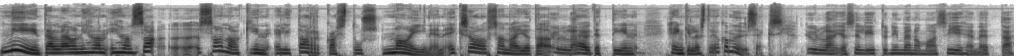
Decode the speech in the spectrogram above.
Niin, tällä on ihan, ihan sa- sanakin, eli tarkastusnainen. Eikö se ole sana, jota Kyllä. käytettiin henkilöstä, joka myy seksiä? Kyllä, ja se liittyy nimenomaan siihen, että,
